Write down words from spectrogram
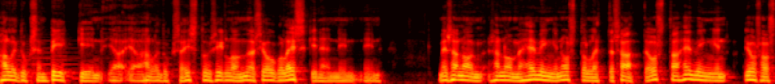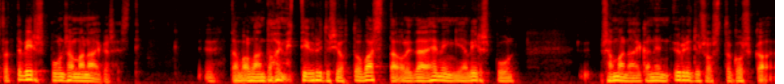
hallituksen piikkiin ja, ja hallituksessa istui silloin myös Jouko Leskinen, niin, niin me sanoimme, sanoimme Hevingin ostolle, että saatte ostaa Hevingin, jos ostatte Virspuun samanaikaisesti. Tavallaan toimitti yritysjohtoa vastaan, oli tämä Hevingin ja Virspuun samanaikainen yritysosto, koska,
